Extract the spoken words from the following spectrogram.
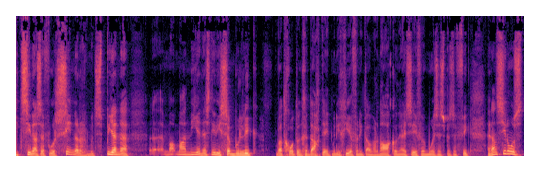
iets sien as 'n voorsiener met spene. Uh, maar maar nee, dis nie die simboliek wat God in gedagte het met die gee van die tabernakel nie. Hy sê vir Moses spesifiek. En dan sien ons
